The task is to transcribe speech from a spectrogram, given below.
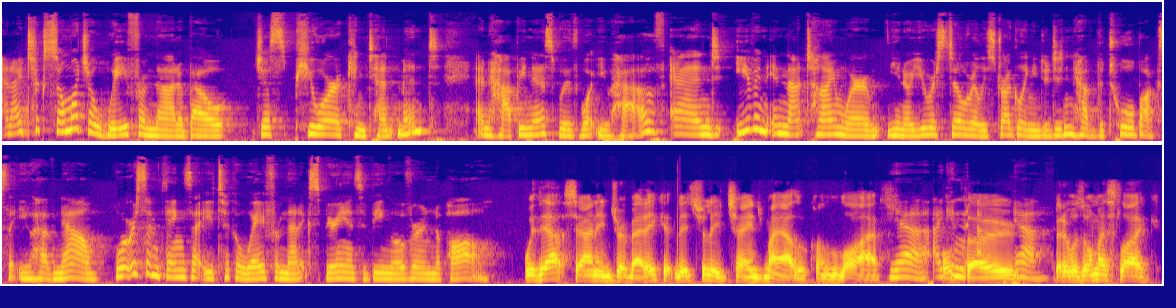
and I took so much away from that about just pure contentment and happiness with what you have. And even in that time where, you know, you were still really struggling and you didn't have the toolbox that you have now, what were some things that you took away from that experience of being over in Nepal? Without sounding dramatic, it literally changed my outlook on life. Yeah, I can. Although, yeah. But it was almost like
